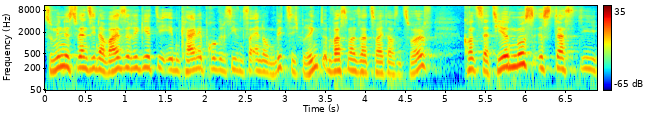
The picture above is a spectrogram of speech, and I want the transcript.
Zumindest wenn sie in einer Weise regiert, die eben keine progressiven Veränderungen mit sich bringt. Und was man seit 2012 konstatieren muss, ist, dass die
